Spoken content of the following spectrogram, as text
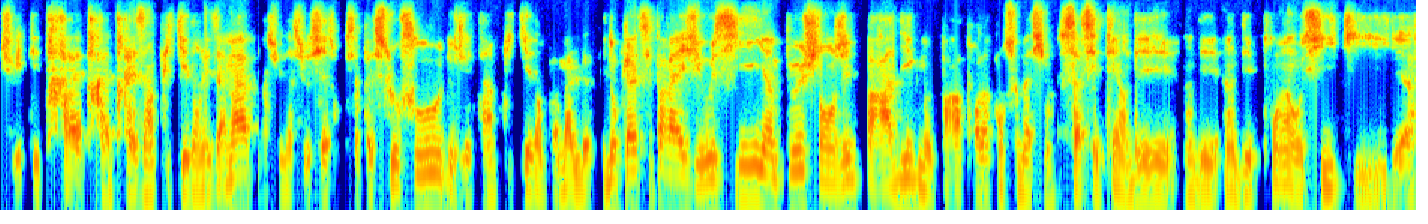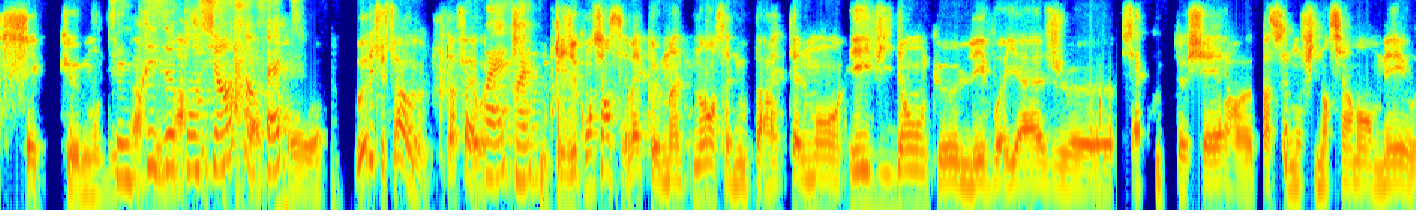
j'ai été très très très impliqué dans les AMAP, c'est une association qui s'appelle Slow Food, j'ai été impliqué dans pas mal de. Et donc là c'est pareil, j'ai aussi un peu changé de paradigme par rapport à la consommation. Ça c'était un des un des un des points aussi qui a fait que mon C'est une prise de conscience en fait. Oui c'est ça, tout à fait. Ouais. Une prise de conscience. C'est vrai que maintenant ça nous paraît tellement évident que les voyages euh, ça coûte cher, euh, pas seulement financièrement, mais au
